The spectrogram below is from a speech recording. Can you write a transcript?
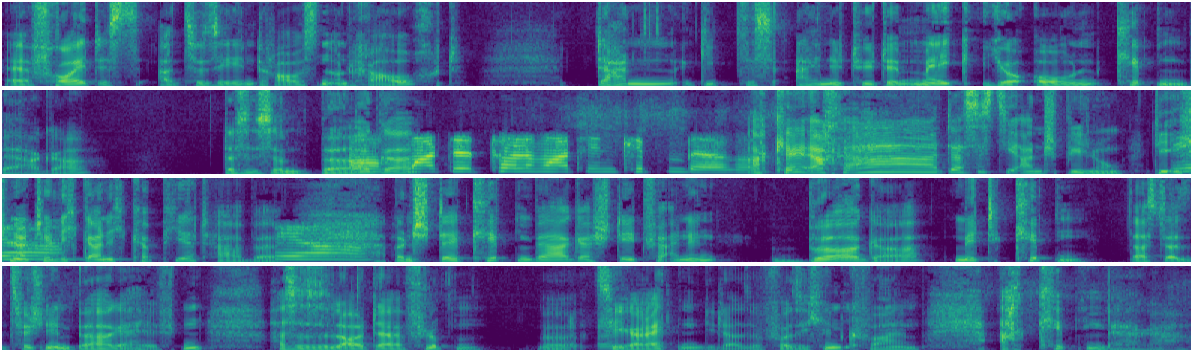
Äh, Freud ist äh, zu sehen draußen und raucht. Dann gibt es eine Tüte Make Your Own Kippenberger. Das ist so ein Ach, Burger. Ma- der tolle Martin Kippenberger. Ach, okay, ach, ah, das ist die Anspielung, die ich Ja. natürlich gar nicht kapiert habe. Ja. Und der Kippenberger steht für einen Burger mit Kippen. Da hast du also zwischen den Burgerhälften hast du so lauter Fluppen, so. Zigaretten, die da so vor sich hin qualmen. Ach, Kippenberger.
